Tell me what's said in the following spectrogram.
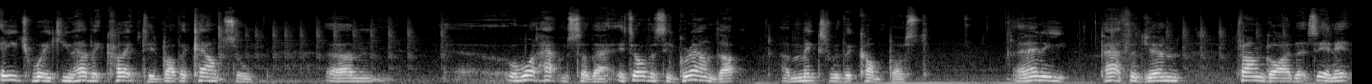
each week you have it collected by the council. Um, well, what happens to that? It's obviously ground up and mixed with the compost. And any pathogen, fungi that's in it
